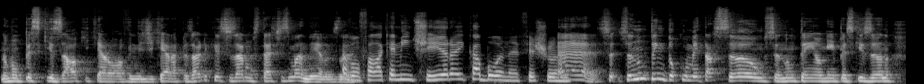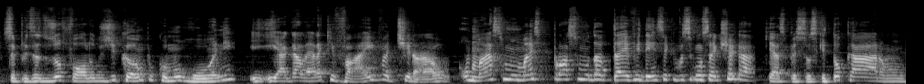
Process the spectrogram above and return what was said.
não vão pesquisar o que era o OVNI de Kera, apesar de que eles fizeram uns testes maneiros, né? Ah, vão falar que é mentira e acabou, né? Fechou. Né? É, você não tem documentação, você não tem alguém pesquisando, você precisa dos ufólogos de campo, como o Rony, e, e a galera que vai, vai tirar o, o máximo mais próximo da, da evidência que você consegue chegar, que é as pessoas que tocaram,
